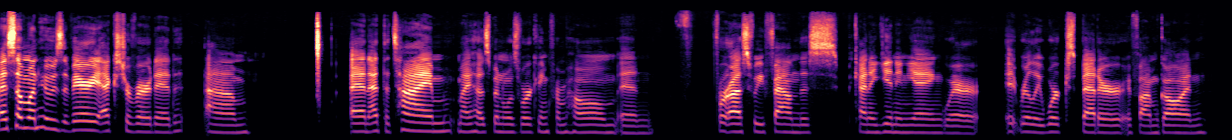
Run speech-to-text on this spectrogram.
As someone who's very extroverted, um, and at the time, my husband was working from home. And f- for us, we found this kind of yin and yang where it really works better if I'm gone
